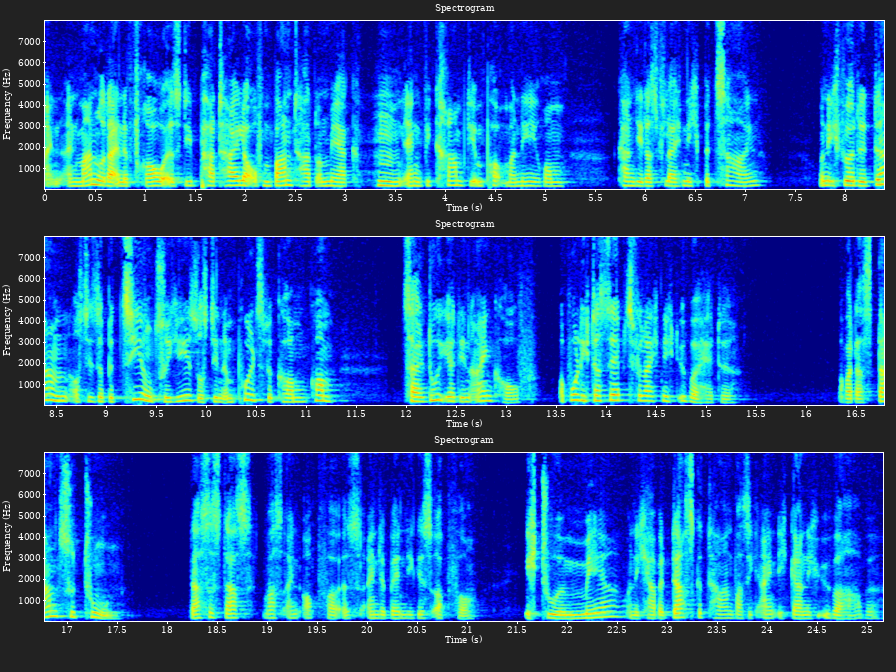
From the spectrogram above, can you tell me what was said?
ein, ein Mann oder eine Frau ist, die ein paar Teile auf dem Band hat und merkt, hm, irgendwie kramt die im Portemonnaie rum, kann die das vielleicht nicht bezahlen? Und ich würde dann aus dieser Beziehung zu Jesus den Impuls bekommen, komm, zahl du ihr den Einkauf, obwohl ich das selbst vielleicht nicht über hätte. Aber das dann zu tun, das ist das, was ein Opfer ist, ein lebendiges Opfer. Ich tue mehr und ich habe das getan, was ich eigentlich gar nicht über habe.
